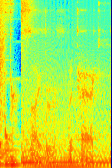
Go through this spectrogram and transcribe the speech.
Cyber attack.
